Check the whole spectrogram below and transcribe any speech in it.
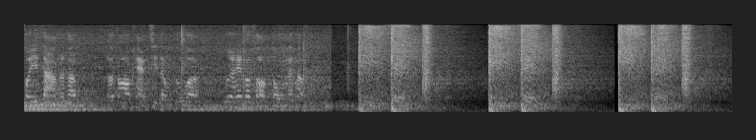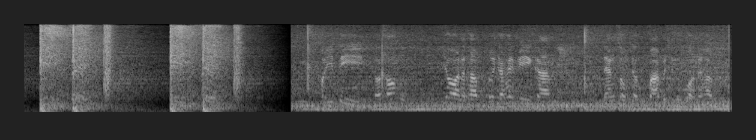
ข้อที่ 3 นะครับ เราต้องเอาแขนชิดลำตัวเพื่อให้ข้อศอกตรงนะครับ เราต้องย่อนะครับ เพื่อจะให้มีการแรงส่งจากอุปาไปถึงลูกบอลนะครับ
